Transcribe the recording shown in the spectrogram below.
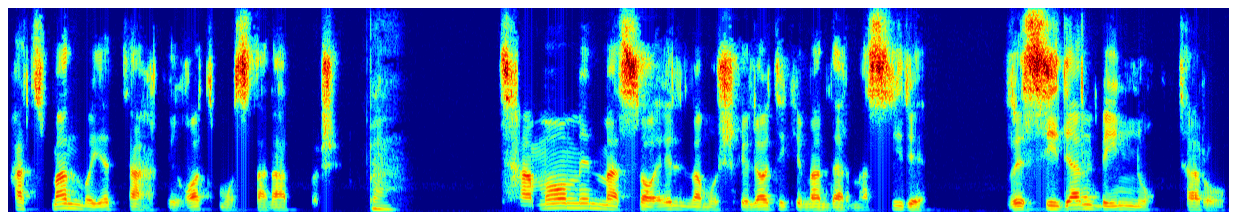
حتما باید تحقیقات مستند باشه بله. تمام مسائل و مشکلاتی که من در مسیر رسیدن به این نقطه رو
